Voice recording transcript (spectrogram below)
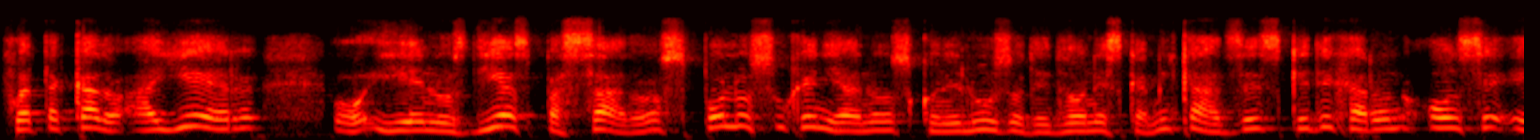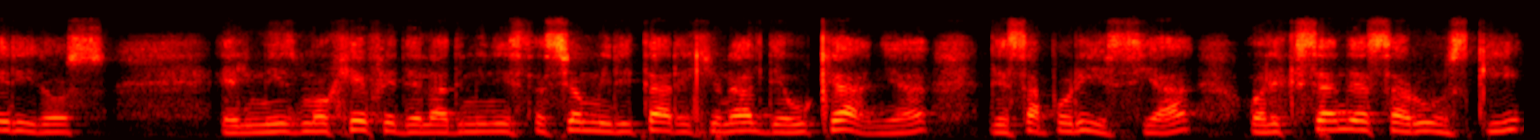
fue atacado ayer y en los días pasados por los ucranianos con el uso de drones kamikazes que dejaron 11 heridos. El mismo jefe de la Administración Militar Regional de Ucrania, de Zaporizhia, Alexander Sarunsky,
